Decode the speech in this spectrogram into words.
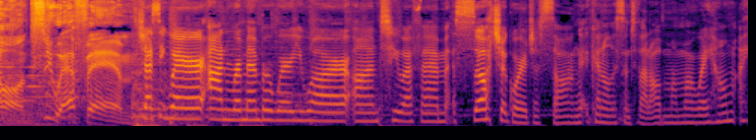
on 2FM. Jessie Ware and Remember Where You Are on 2FM. Such a gorgeous song. I'm going to listen to that album on my way home. I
